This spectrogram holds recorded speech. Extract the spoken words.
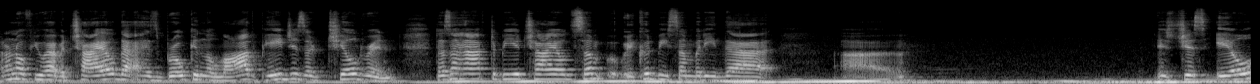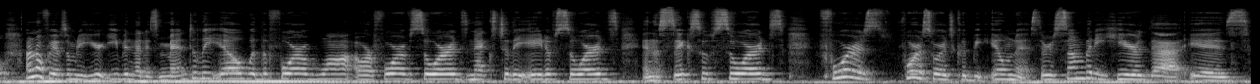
I don't know if you have a child that has broken the law. The pages are children. Doesn't have to be a child. Some it could be somebody that uh, is just ill. I don't know if we have somebody here even that is mentally ill with the four of wand or four of swords next to the eight of swords and the six of swords. Four is four of swords could be illness. There's somebody here that is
